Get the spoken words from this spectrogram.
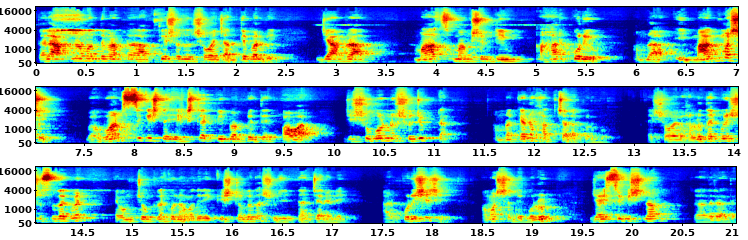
তাহলে আপনার মাধ্যমে আপনার আত্মীয় স্বজন সবাই জানতে পারবে যে আমরা মাছ, মাংস, ডিম আহার করেও আমরা এই মাঘ মাসে ভগবান শ্রীকৃষ্ণের এক্সট্রা কৃপা পেতে, পাওয়ার যে সুবর্ণ সুযোগটা আমরা কেন হাতছাড়া করব? তাই সবাই ভালো থাকবেন, সুস্থ থাকবেন এবং চোখ রাখুন আমাদের এই কৃষ্ণকথা সুজিত নাথ চ্যানেলে। আর পরিশেষে আমার সাথে বলুন জয় শ্রীকৃষ্ণ, রাধে রাধে।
